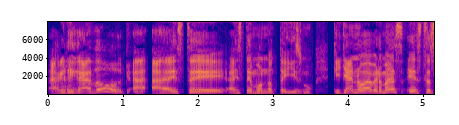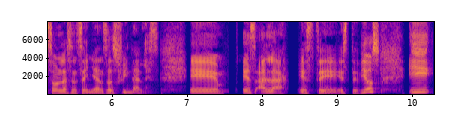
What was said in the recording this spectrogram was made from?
agregado a, a este, a este monoteísmo, que ya no va a haber más. Estas son las enseñanzas finales. Eh, es Alá, este, este Dios, y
